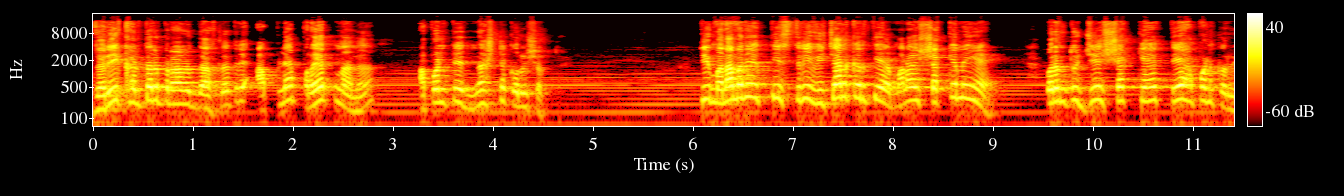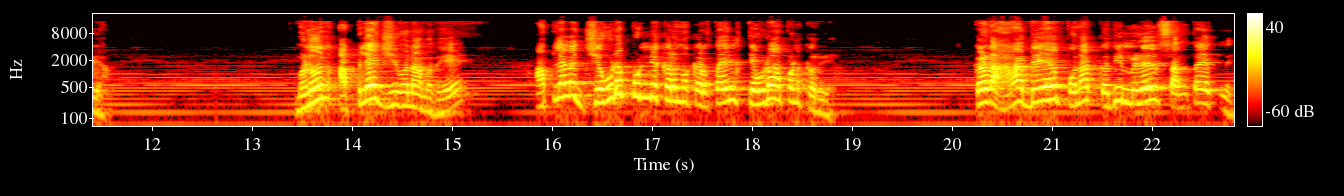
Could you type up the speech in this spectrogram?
जरी खडतर प्रारब्ध असलं तरी आपल्या प्रयत्नानं आपण ते नष्ट करू शकतो. ती मनामध्ये ती स्त्री विचार करते मला हे शक्य नाही आहे परंतु जे शक्य आहे ते आपण करूया. म्हणून आपल्या जीवनामध्ये आपल्याला जेवढं पुण्यकर्म करता येईल तेवढं आपण करूया. कारण हा देह पुन्हा कधी मिळेल सांगता येत नाही.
